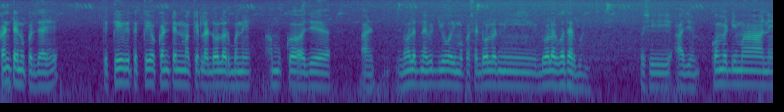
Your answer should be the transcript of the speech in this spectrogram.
કન્ટેન્ટ ઉપર જાય છે. કે કેવી રીતે કયો કન્ટેન્ટમાં કેટલા ડોલર બને, અમુક જે નોલેજના વીડિયો હોય, એમાં પાછા ડોલરની ડોલર વધારે બને. પછી આ જે કોમેડીમાં અને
